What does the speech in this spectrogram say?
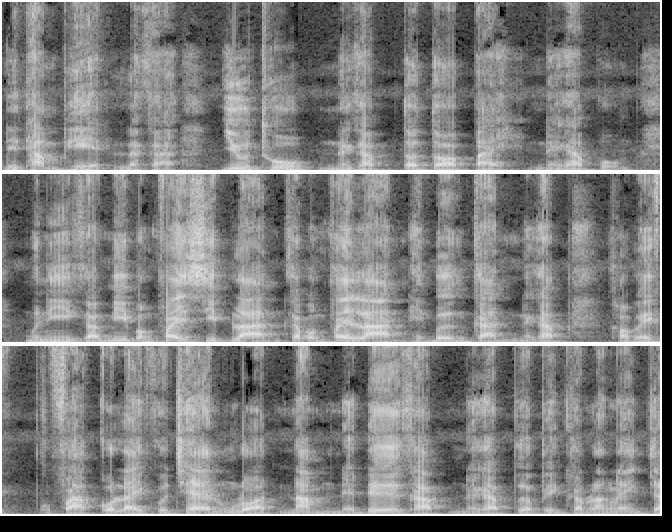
ได้ทำเพจแล้วก็ YouTube นะครับต่อๆไปนะครับผมมือนี้ก็มีบังไฟ10ล้านกับบังไฟล้านให้เบิ่งกันนะครับเขาไปฝากกดไลค์กดแชร์ลุงหลอดนำเนเดอร์ครับนะครับเพื่อเป็นกำลังแรงใจ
